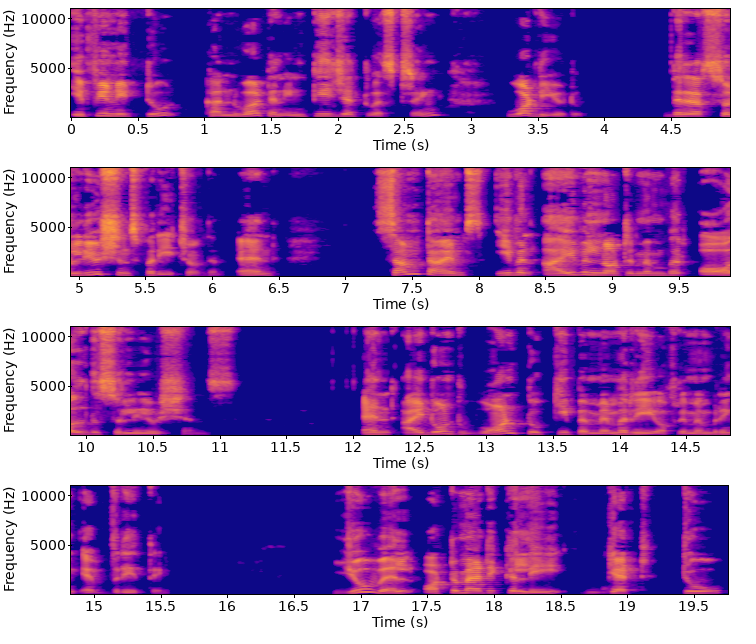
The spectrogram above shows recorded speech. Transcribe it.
if you need to convert an integer to a string, what do you do? There are solutions for each of them. And sometimes even I will not remember all the solutions. And I don't want to keep a memory of remembering everything. You will automatically get to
